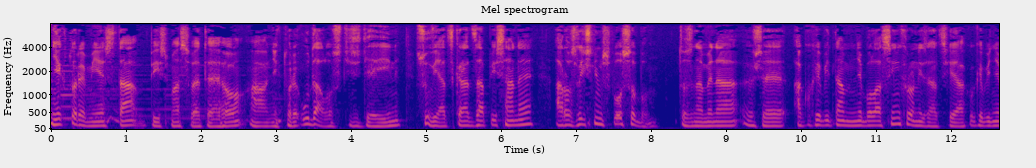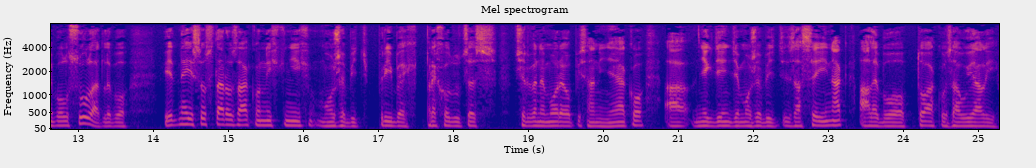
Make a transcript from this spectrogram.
Niektoré miesta písma svätého a niektoré udalosti z dejín sú viackrát zapísané a rozličným spôsobom. To znamená, že ako keby tam nebola synchronizácia, ako keby nebol súlad, lebo v jednej zo starozákonných kníh môže byť príbeh prechodu cez Červené more opísaný nejako a niekde inde môže byť zase inak, alebo to, ako zaujali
